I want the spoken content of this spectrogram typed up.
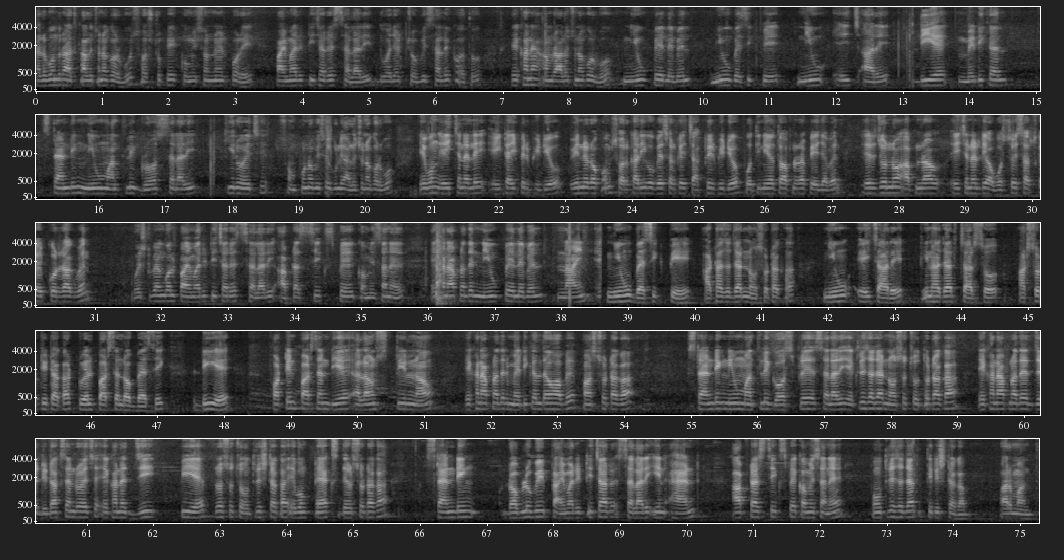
Hello বন্ধুরা, আজকে আলোচনা করব ষষ্ঠ পে কমিশনের পরে প্রাইমারি টিচারের স্যালারি দু হাজার চব্বিশ সালে কত? এখানে আমরা আলোচনা করব new pay level, new basic pay, new HRA, DA, medical, standing, new monthly gross salary কি রয়েছে, সম্পূর্ণ বিষয়গুলি আলোচনা করব এবং এই চ্যানেলে এই টাইপের ভিডিও, বিভিন্ন রকম সরকারি ও বেসরকারি চাকরির ভিডিও প্রতিনিয়ত আপনারা পেয়ে যাবেন। এর জন্য আপনারা এই চ্যানেলটি অবশ্যই সাবস্ক্রাইব করে রাখবেন। ওয়েস্ট বেঙ্গল প্রাইমারি টিচারের স্যালারি আফটার সিক্স পে কমিশনের এখানে আপনাদের new pay level nine new basic pay আঠাশ হাজার নশো টাকা নিউ এইচ আর এ তিন হাজার চারশো আটষট্টি টাকা twelve percent of basic DA fourteen percent DA allowance still now এখানে আপনাদের মেডিকেল দেওয়া হবে পাঁচশো টাকা স্ট্যান্ডিং নিউ মান্থলি গসপ্রে স্যালারি একত্রিশ হাজার নশো চোদ্দ টাকা। এখানে আপনাদের যে ডিডাকশন রয়েছে, এখানে জি পিএফ তেরোশো চৌত্রিশ টাকা এবং ট্যাক্স দেড়শো টাকা। Standing WB primary teacher salary in hand after six pay কমিশনে পঁয়ত্রিশ হাজার তিরিশ টাকা পার মান্থ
